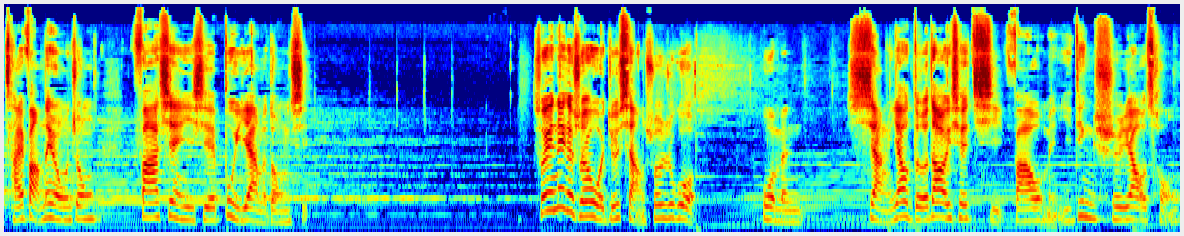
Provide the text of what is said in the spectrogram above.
采访内容中发现一些不一样的东西。所以那个时候我就想说，如果我们想要得到一些启发，我们一定是要从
